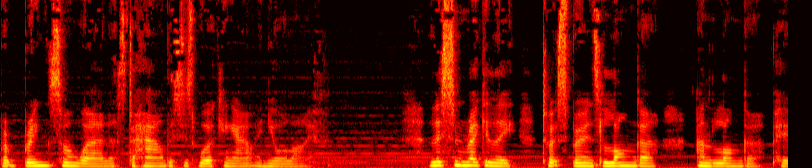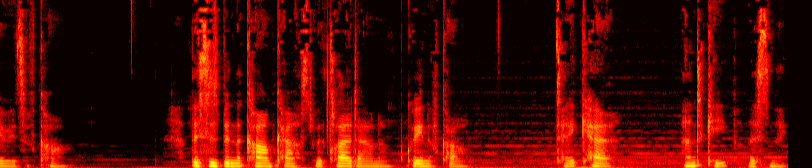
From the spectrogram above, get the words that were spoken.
but bring some awareness to how this is working out in your life. Listen regularly to experience longer and longer periods of calm. This has been the Calmcast with Clare Downham, Queen of Calm. Take care and keep listening.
